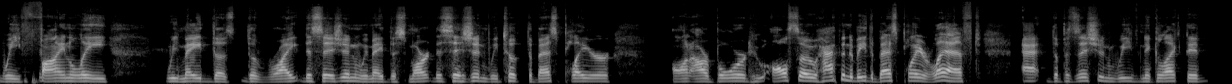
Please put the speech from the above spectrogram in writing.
we finally. We made the the right decision. We made the smart decision. We took the best player on our board who also happened to be the best player left at the position we've neglected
